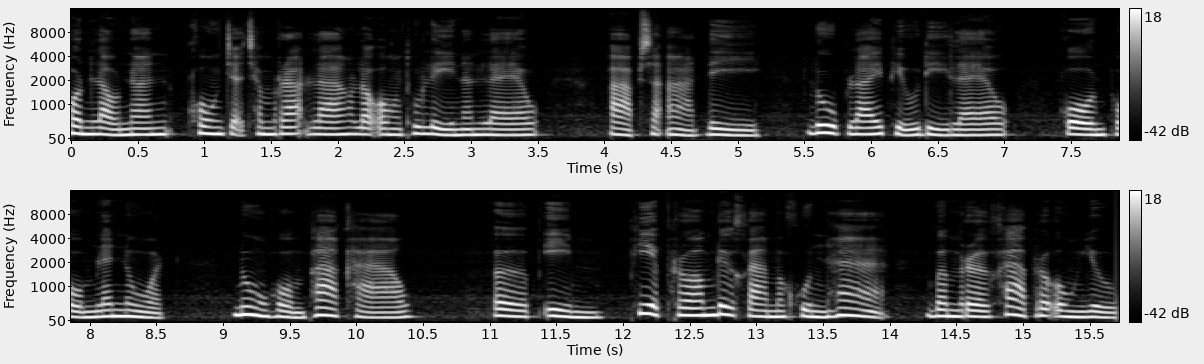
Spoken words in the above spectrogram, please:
คนเหล่านั้นคงจะชำระล้างละอองธุลีนั้นแล้ว อาบสะอาดดี รูปไล้ผิวดีแล้ว โกนผมและหนวด นุ่งห่มผ้าขาว เอิบอิ่ม เพียบพร้อมด้วยกามคุณห้าบำเรอข้าพระองค์อยู่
